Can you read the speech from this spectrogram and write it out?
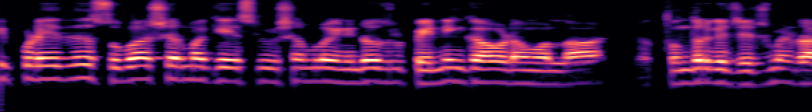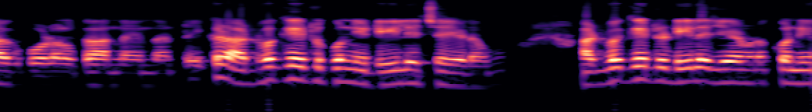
ఇప్పుడు ఏదైతే సుభాష్ శర్మ కేసు విషయంలో ఇన్ని రోజులు పెండింగ్ కావడం వల్ల తొందరగా జడ్జ్మెంట్ రాకపోవడం కారణం ఏంటంటే ఇక్కడ అడ్వకేట్లు కొన్ని డీలే చేయడం అడ్వకేట్లు డీలే చేయడం కొన్ని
